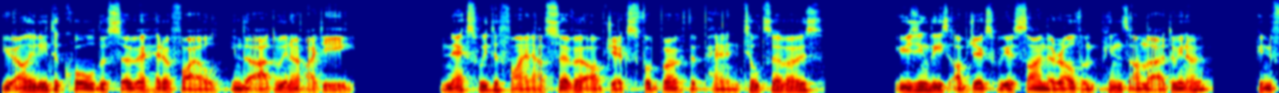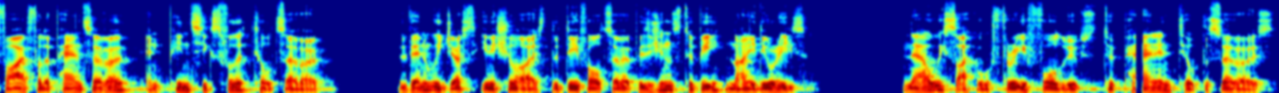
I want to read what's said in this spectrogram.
You only need to call the servo header file in the Arduino IDE. Next we define our servo objects for both the pan and tilt servos. Using these objects we assign the relevant pins on the Arduino, pin 5 for the pan servo and pin 6 for the tilt servo. Then we just initialize the default servo positions to be 90 degrees. Now we cycle 3 4 loops to pan and tilt the servos.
